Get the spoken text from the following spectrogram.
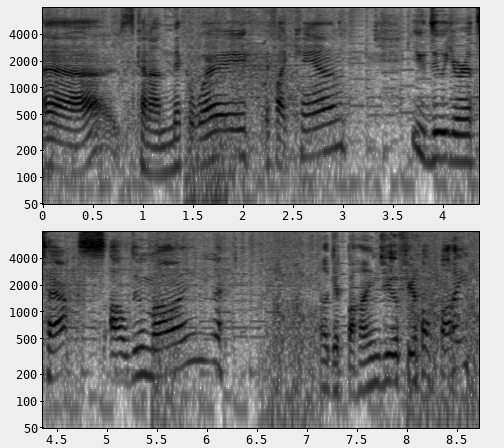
Uh, just kind of nick away if I can. You do your attacks, I'll do mine. I'll get behind you if you don't mind.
